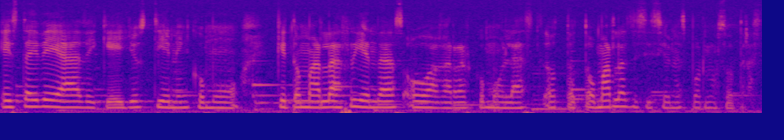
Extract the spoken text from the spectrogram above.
esta idea de que ellos tienen como que tomar las riendas o agarrar como las o tomar las decisiones por nosotras.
